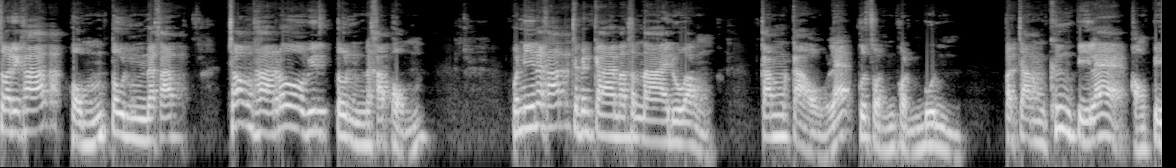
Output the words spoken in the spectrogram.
สวัสดีครับ ผมตุลนะครับ ช่องทาโร่วิตุลนะครับผม วันนี้นะครับจะเป็นการมาทำนายดวง กรรมเก่าและกุศลผลบุญ ประจำครึ่งปีแรกของปี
